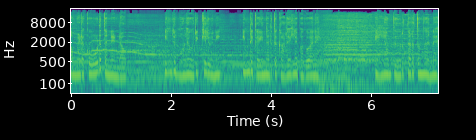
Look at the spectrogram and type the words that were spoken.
അമ്മയുടെ കൂടെ തന്നെ ഉണ്ടാവും. എന്റെ മോളെ ഒരിക്കലും ഇനി എന്റെ കയ്യിൽ നിന്നെടുത്ത് കളയല്ലേ ഭഗവാനെ? എല്ലാം തീർത്തടത്തുനിന്ന് തന്നെ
